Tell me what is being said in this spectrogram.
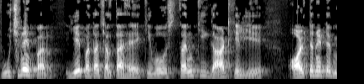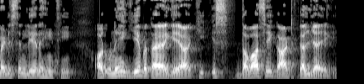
पूछने पर यह पता चलता है कि वो स्तन की गांठ के लिए ऑल्टरनेटिव मेडिसिन ले रही थी और उन्हें यह बताया गया कि इस दवा से गांठ गल जाएगी।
